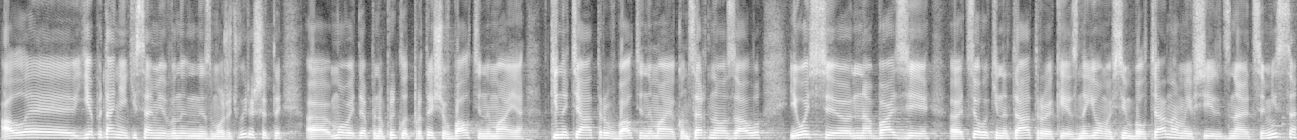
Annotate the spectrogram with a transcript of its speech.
Але є питання, які самі вони не зможуть вирішити. Мова йде, наприклад, про те, що в Балті немає кінотеатру, в Балті немає концертного залу. І ось е, на базі е, цього кінотеатру, який знайоме всім балтянам, і всі знають це місце,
